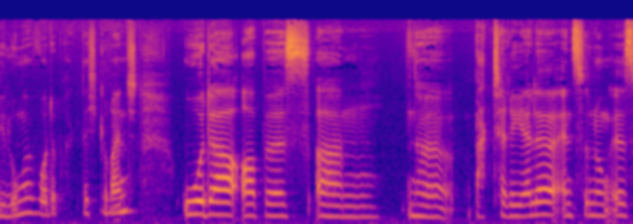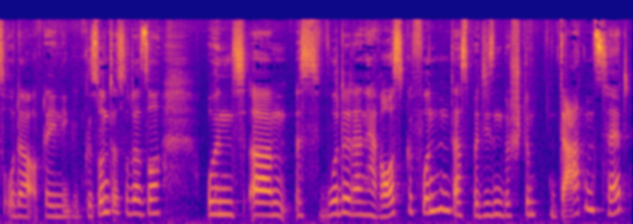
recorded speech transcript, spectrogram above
die Lunge wurde praktisch geröntgt, oder ob es ähm, eine bakterielle Entzündung ist oder ob derjenige gesund ist oder so. Und ähm, es wurde dann herausgefunden, dass bei diesem bestimmten Datenset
